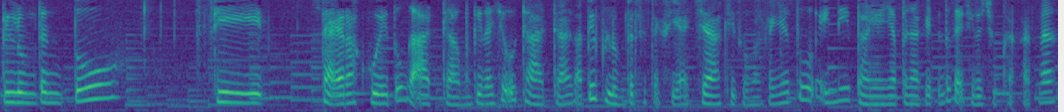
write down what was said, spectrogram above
belum tentu di daerah gue itu nggak ada mungkin aja udah ada tapi belum terdeteksi aja gitu. Makanya tuh ini bahayanya penyakit itu kayak gitu juga karena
